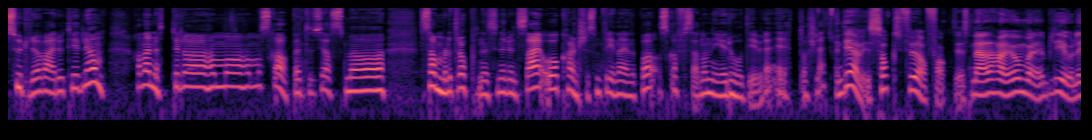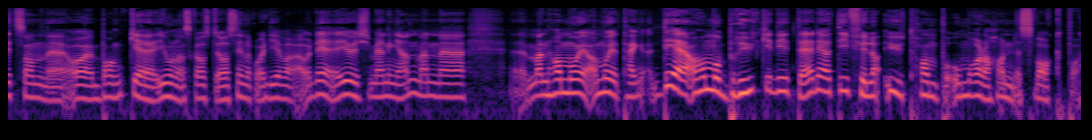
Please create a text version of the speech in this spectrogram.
surre og være utydelig. Han, han er nødt til å han må, han må, skape entusiasme og samle troppene sine rundt seg, og kanskje, som Trine er inne på, skaffe seg noen nye rådgivere, rett og slett. Det har vi sagt før, faktisk. Nei, det, jo, det blir jo litt sånn å banke Jonas Gahr Støre sine rådgivere, og det er jo ikke meningen. men Eh, men han må, han må, jo tenke Det han må bruke de til, det er at de fyller ut ham på områder han er svak på.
